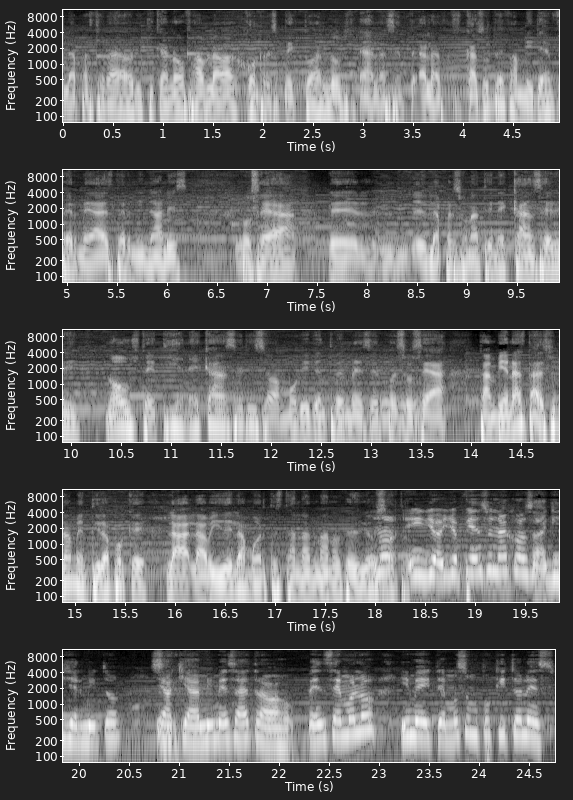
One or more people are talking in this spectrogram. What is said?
la pastora ahorita no hablaba con respecto a los, a las, a los casos de familia, enfermedades terminales, o sea, la persona tiene cáncer y no, usted tiene cáncer y se va a morir en tres meses, pues o sea, también hasta es una mentira porque la, la vida y la muerte están en las manos de Dios. No, y yo, yo pienso una cosa, Guillermito, Sí. y aquí a mi mesa de trabajo. Pensémoslo y meditemos un poquito en eso.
